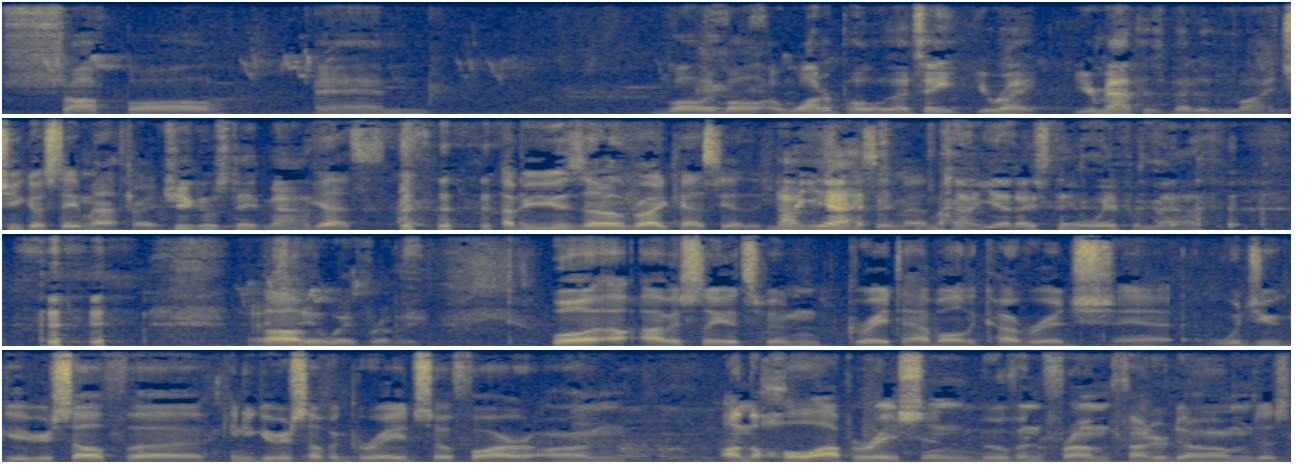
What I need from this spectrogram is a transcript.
softball, and volleyball and water polo. That's eight. You're right. Your math is better than mine. Chico State math, right? Chico State math. Yes. Have you used that on the broadcast yet? the Not yet. State math? Not yet. I stay away from math. I Um, stay away from it. Well, obviously, it's been great to have all the coverage. Uh, would you give yourself? Uh, can you give yourself a grade so far on on the whole operation, moving from Thunderdome to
